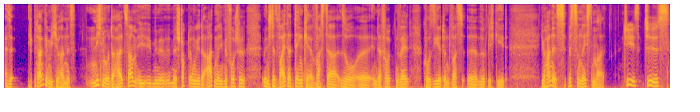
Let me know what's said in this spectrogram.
Also ich bedanke mich, Johannes. Nicht nur unterhaltsam, ich, mir, mir, stockt irgendwie der Atem, wenn ich mir vorstelle, wenn ich das weiter denke, was da so äh, in der verrückten Welt kursiert und was äh, wirklich geht. Johannes, bis zum nächsten Mal. Tschüss. Tschüss.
